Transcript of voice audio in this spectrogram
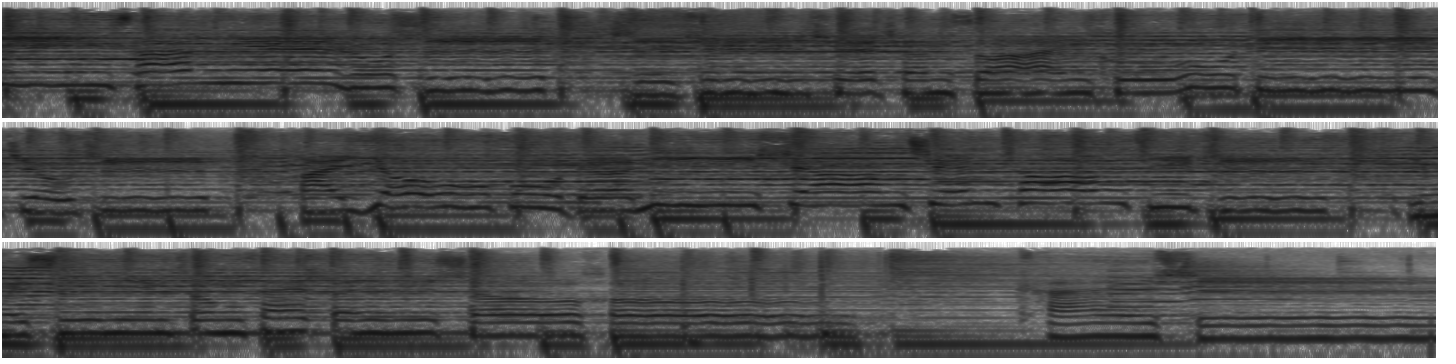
音缠绵入诗。失去却成酸苦的旧知，还由不得你向前唱几支，因为思念总在分手后开始。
